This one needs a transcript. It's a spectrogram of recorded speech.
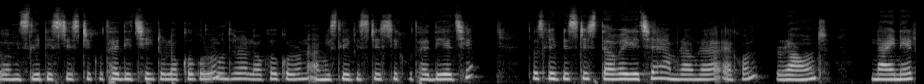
তো আমি স্লিপ স্টিচটি কোথায় দিচ্ছি একটু লক্ষ্য করুন। বন্ধুরা, লক্ষ্য করুন, আমি স্লিপ স্টিচটি কোথায় দিয়েছি? তো স্লিপ স্টিচ দেওয়া হয়ে গেছে, আমরা আমরা এখন রাউন্ড নাইনের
